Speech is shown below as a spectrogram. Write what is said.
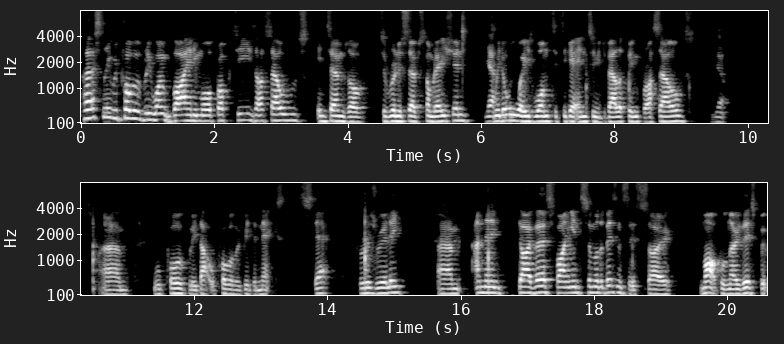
personally, we probably won't buy any more properties ourselves in terms of to run a service accommodation. Yeah. We'd always wanted to get into developing for ourselves. Yeah. Um, we'll probably that will probably be the next step for us, really, um, and then diversifying into some other businesses. So. Mark will know this, but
